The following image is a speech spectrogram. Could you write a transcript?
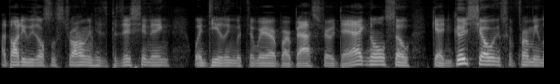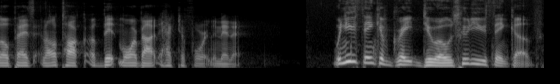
I thought he was also strong in his positioning when dealing with the rare Barbastro diagonal. So, again, good showings from Fermin Lopez, and I'll talk a bit more about Hector Fort in a minute. When you think of great duos, who do you think of?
